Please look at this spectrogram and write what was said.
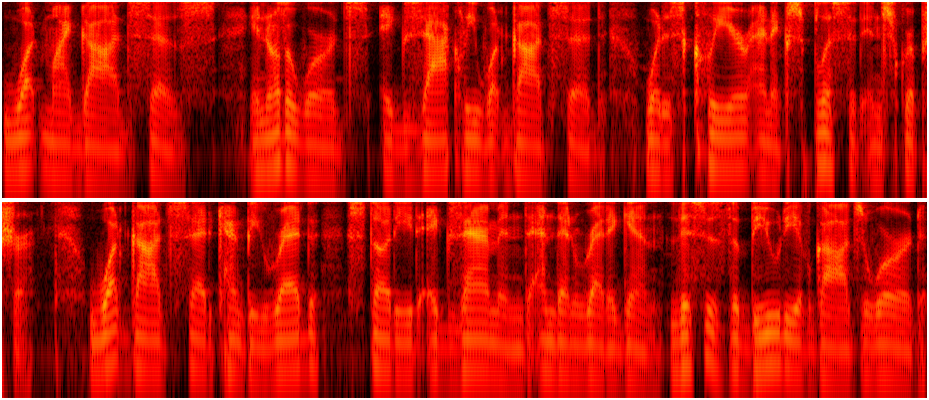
what my God says. In other words, exactly what God said, what is clear and explicit in Scripture. What God said can be read, studied, examined, and then read again. This is the beauty of God's Word.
